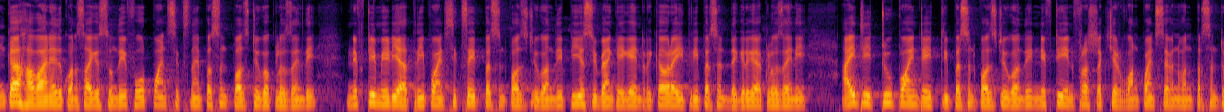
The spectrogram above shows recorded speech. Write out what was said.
ఇంకా హవా అనేది కొనసాగిస్తుంది. Four point six nine percent పాజిటివ్గా క్లోజ్ అయింది. Nifty media three point six eight percent పాజిటివ్గా ఉంది. పిఎస్యూ బ్యాంక్ అగైన్ రికవర్ అయ్యి త్రీ పర్సెంట్ దగ్గరగా క్లోజ్ అయినాయి. IT two point eight three percent పాజిటివ్గా ఉంది. Nifty infrastructure one point seven one percent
